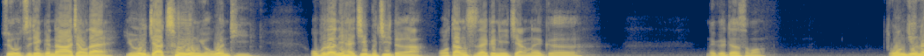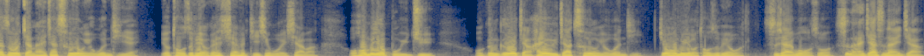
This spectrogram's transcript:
所以我之前跟大家交代，有一家车用有问题。我不知道你还记不记得啊？我当时在跟你讲那个，那个叫什么？我忘记那时候我讲哪一家车用有问题诶，有投资朋友可以下面提醒我一下吗？我后面又补一句，我跟各位讲，还有一家车用有问题，就后面有投资朋友私下来问我说是哪一家？是哪一家？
